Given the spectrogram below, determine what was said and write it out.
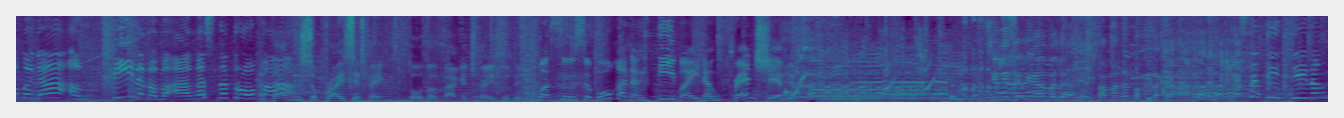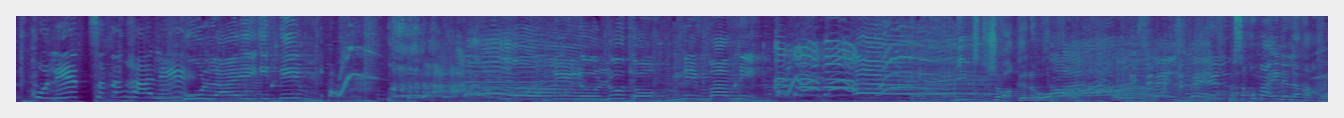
Kasama na ang pinakamaangas na tropa. Ang daming surprise effect. Total package kayo today. Masusubukan ang tibay ng friendship Si Lizel nga pala. Tama na, pagod ka. sa tindi ng kulit sa tanghali. Kulay itim. Niluluto ni Mami. Beef stroganoff. Wow. Spell, spell. Basta kumain na lang ako.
